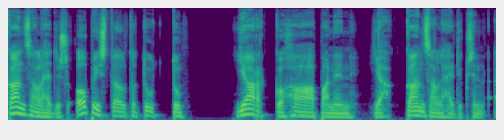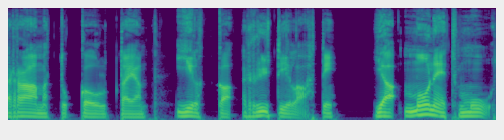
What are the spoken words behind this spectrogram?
kansanlähetysopistolta tuttu Jarkko Haapanen ja kansanlähetyksen raamattukouluttaja Ilkka Rytilahti ja monet muut.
